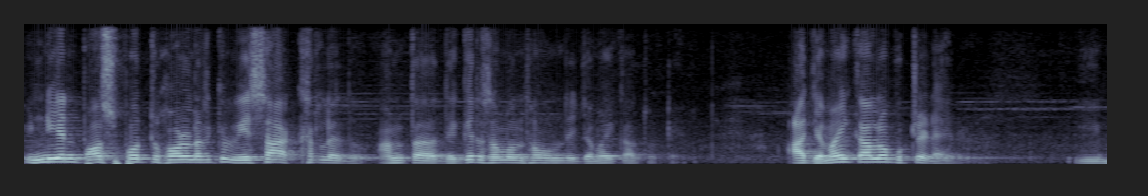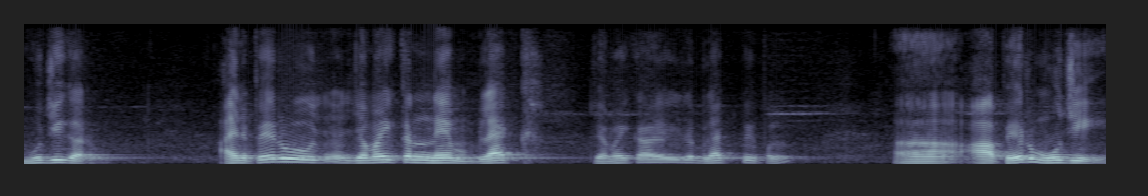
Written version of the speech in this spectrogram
ఇండియన్ పాస్పోర్ట్ హోల్డర్కి వీసా అక్కర్లేదు. అంత దగ్గర సంబంధం ఉంది జమైకాతోటి ఆ జమైకాలో పుట్టాడు ఆయన. ఈ మూజీ గారు. ఆయన పేరు జమైకన్ నేమ్ బ్లాక్. జమైకా ఇది బ్లాక్ పీపుల్. ఆ పేరు మూజీ.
